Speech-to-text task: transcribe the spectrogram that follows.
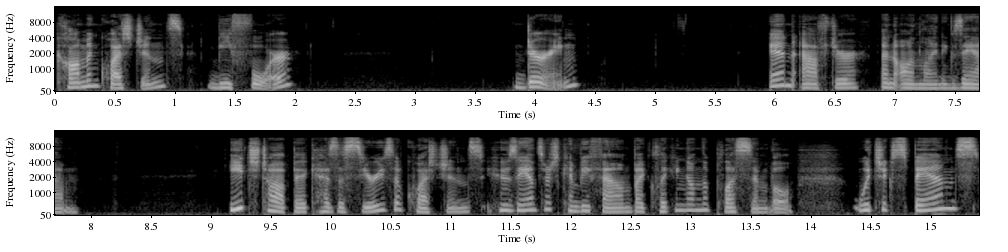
Common questions before, during, and after an online exam. Each topic has a series of questions whose answers can be found by clicking on the plus symbol, which expands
